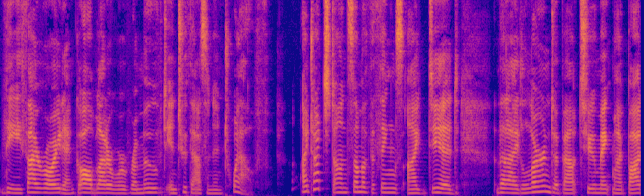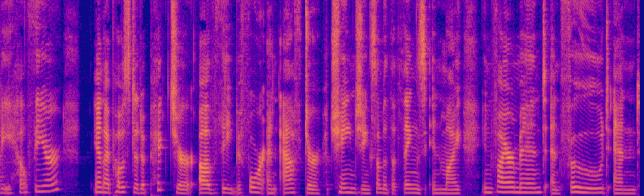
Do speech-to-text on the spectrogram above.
the thyroid and gallbladder were removed in 2012. I touched on some of the things I did that I learned about to make my body healthier and I posted a picture of the before and after changing some of the things in my environment and food and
